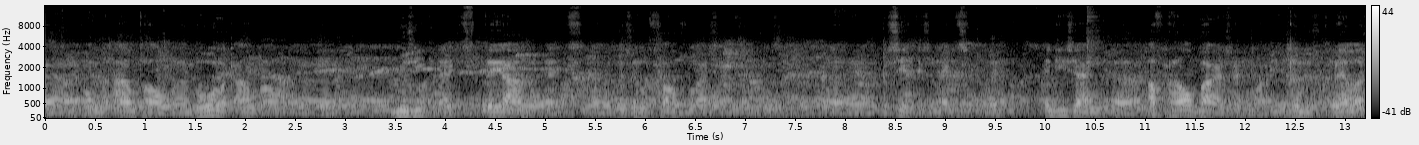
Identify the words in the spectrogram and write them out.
eh, een aantal, een behoorlijk aantal eh, muziekacts, theateracts, eh, er zullen goochelaars zijn, eh, de circusacts. eh, en die zijn eh, afhaalbaar, zeg maar. Je kunt dus bellen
